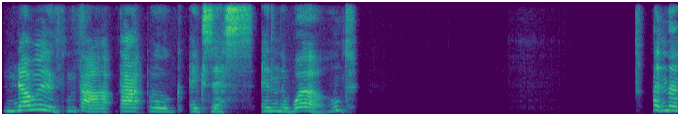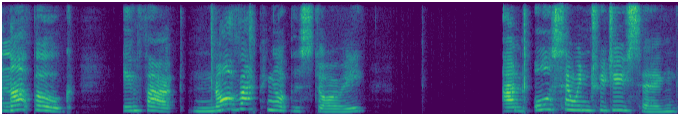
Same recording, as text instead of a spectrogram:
knowing that that book exists in the world, and then that book, in fact, not wrapping up the story and also introducing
